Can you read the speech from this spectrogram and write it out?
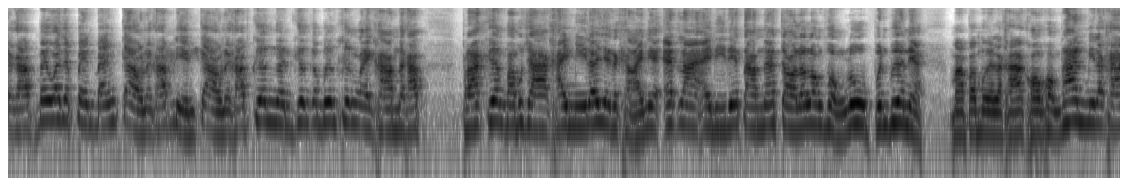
นะครับ ไม่ว่าจะเป็นแบงก์เก่านะครับ เหรียญเก่านะครับ เครื่องเงิน เครื่องกระเบื้อง เครื่องลายคำนะครับ พระเครื่องพระบูชา ใครมีแล้วอยากจะขายเนี่ย แอดไลน์ไอดีได้ตามหน้าจอแล้วลองส่งรูปเพื่อนๆเนี่ย มาประเมินราคาของของท่านมีราคา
